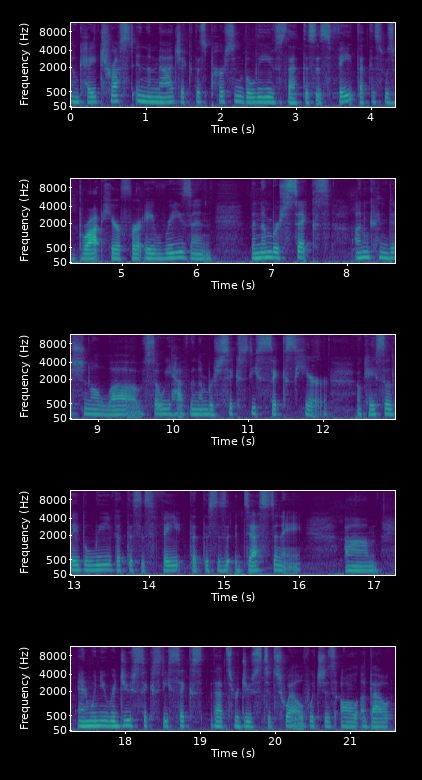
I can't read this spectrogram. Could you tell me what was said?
Okay, trust in the magic. This person believes that this is fate, that this was brought here for a reason. The number six, unconditional love. So we have the number 66 here. Okay, so they believe that this is fate, that this is destiny. Um, and when you reduce 66, that's reduced to 12, which is all about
